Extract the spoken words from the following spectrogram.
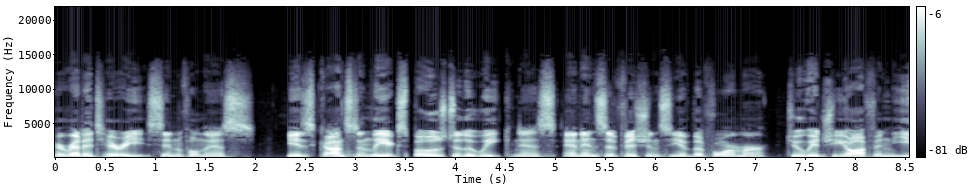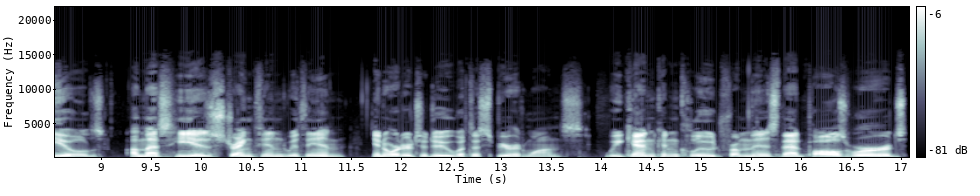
hereditary sinfulness, is constantly exposed to the weakness and insufficiency of the former, to which he often yields, unless he is strengthened within in order to do what the Spirit wants. We can conclude from this that Paul's words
